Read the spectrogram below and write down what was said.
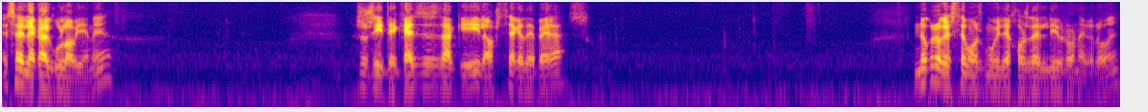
Ese le calculado bien, ¿eh? Eso sí, te caes desde aquí, la hostia que te pegas. No creo que estemos muy lejos del libro negro, ¿eh?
